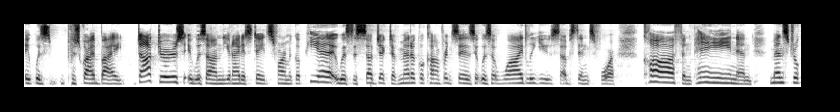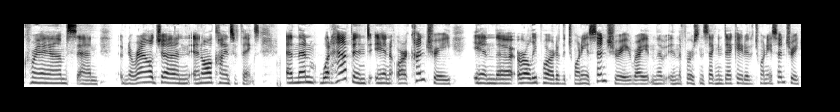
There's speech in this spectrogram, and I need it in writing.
it was prescribed by doctors. It was on the United States Pharmacopoeia. It was the subject of medical conferences. It was a widely used substance for cough and pain and menstrual cramps and neuralgia and, and all kinds of things. And then what happened in our country in the early part of the 20th century, right, in the, in the first and second decade of the 20th century,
